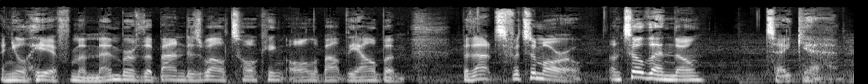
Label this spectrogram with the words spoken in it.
And you'll hear from a member of the band as well talking all about the album. But that's for tomorrow. Until then, though, take care.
